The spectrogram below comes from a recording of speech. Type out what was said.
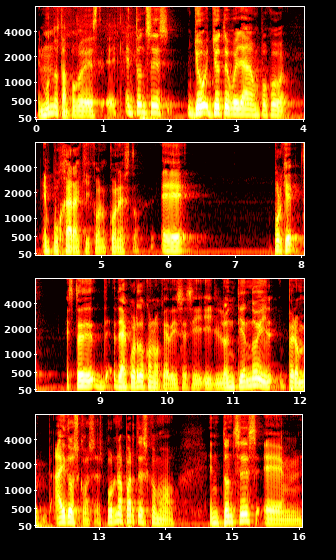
El mundo tampoco es... eh, Entonces, yo, yo te voy a un poco empujar aquí con, con esto. Eh, porque estoy de acuerdo con lo que dices y, lo entiendo, y, pero hay dos cosas. Por una parte es como, entonces, em,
